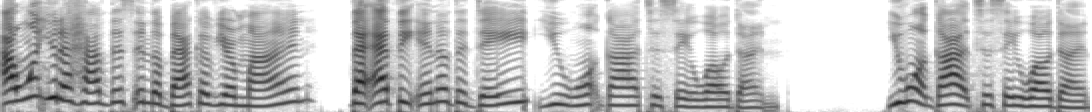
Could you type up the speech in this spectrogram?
I want you to have this in the back of your mind that at the end of the day, you want God to say, Well done. You want God to say, Well done.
